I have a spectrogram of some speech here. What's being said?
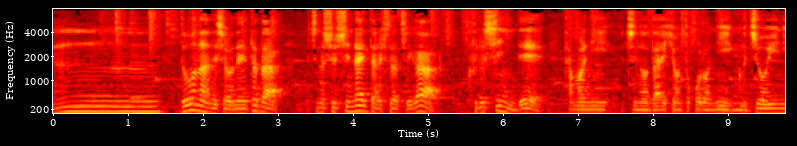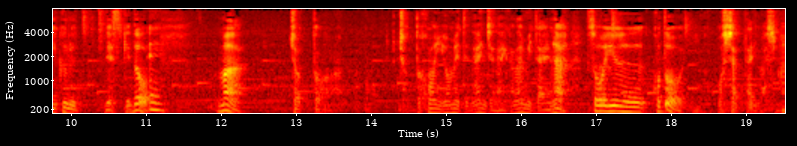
うーんどうなんでしょうね。ただうちの出身ライターの人たちが苦しんでたまにうちの代表のところに愚痴を言いに来るんですけど、ええ、まあちょっとちょっと本読めてないんじゃないかなみたいなそういうことをおっしゃったりはしま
